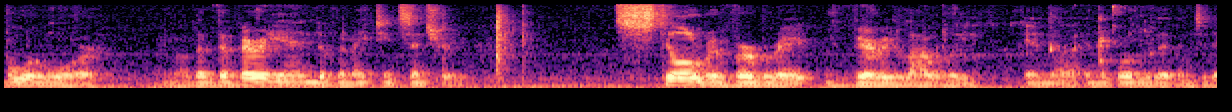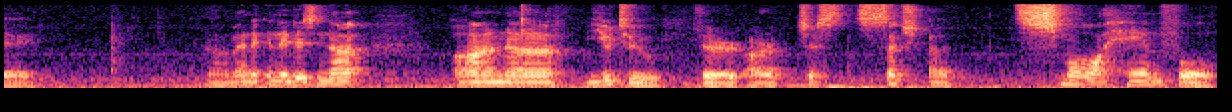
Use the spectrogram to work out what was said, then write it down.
Boer War, you know, the the very end of the 19th century, still reverberate very loudly in uh, in the world we live in today. Um, and and it is not on uh, YouTube. There are just such a small handful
